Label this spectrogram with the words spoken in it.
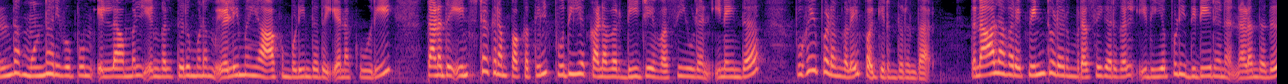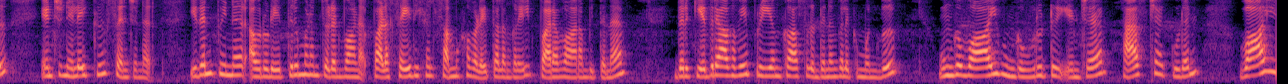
எந்த முன்னறிவிப்பும் இல்லாமல் எங்கள் திருமணம் எளிமையாக முடிந்தது என கூறி தனது இன்ஸ்டாகிராம் பக்கத்தில் புதிய கணவர் டிஜே வசியுடன் இணைந்த புகைப்படங்களை பகிர்ந்திருந்தார். இதனால் அவரை பின்தொடரும் ரசிகர்கள் இது எப்படி திடீரென நடந்தது என்ற நிலைக்கு சென்றனர். இதன் பின்னர் அவருடைய திருமணம் தொடர்பான பல செய்திகள் சமூக வலைதளங்களில் பரவ ஆரம்பித்தன. இதற்கு எதிராகவே பிரியங்கா சில தினங்களுக்கு முன்பு உங்க வாய் உங்க உருட்டு என்ற ஹேஷ்டேக்குடன் வாயை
